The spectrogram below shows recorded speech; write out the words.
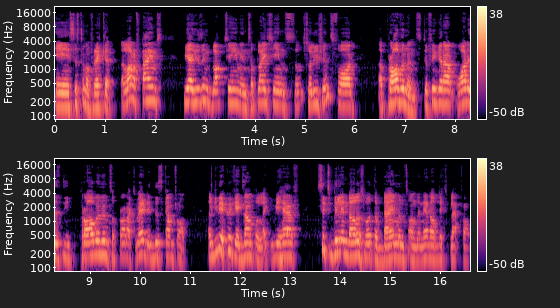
a system of record. A lot of times we are using blockchain in supply chain so- solutions for a provenance to figure out what is the provenance of products. Where did this come from? I'll give you a quick example. Like we have six billion dollars worth of diamonds on the netObjex platform,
